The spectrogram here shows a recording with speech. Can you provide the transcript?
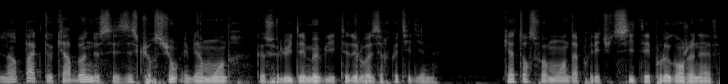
L'impact carbone de ces excursions est bien moindre que celui des mobilités de loisirs quotidiennes. 14 fois moins d'après l'étude citée pour le Grand Genève,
